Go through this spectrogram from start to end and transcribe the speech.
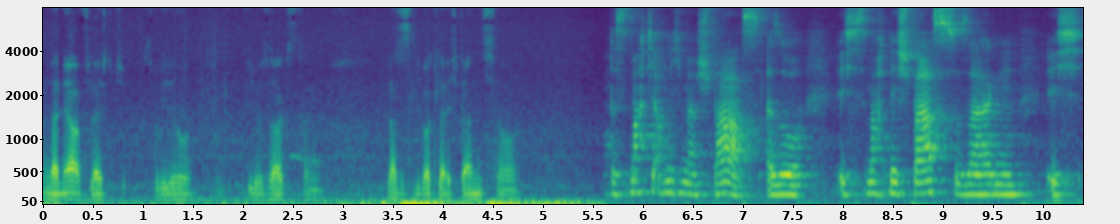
Und dann ja, vielleicht, so wie du, wie du sagst, dann lass es lieber gleich ganz. So. Das macht ja auch nicht immer Spaß. Also ich, es macht nicht Spaß zu sagen, ich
